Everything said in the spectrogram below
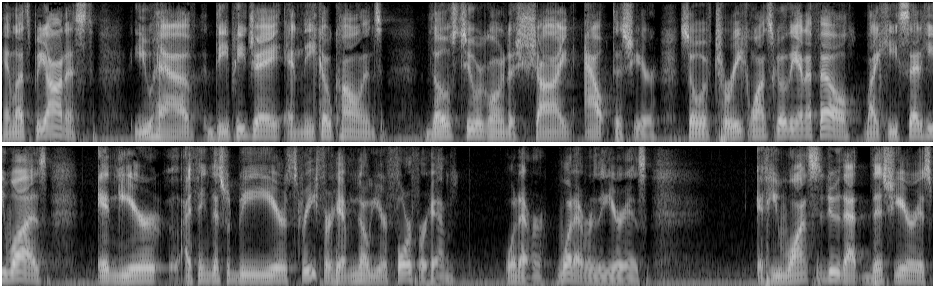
And let's be honest, you have DPJ and Nico Collins. Those two are going to shine out this year. So if Tariq wants to go to the NFL, like he said he was, in year, I think this would be year three for him. No, year four for him. Whatever, whatever the year is. If he wants to do that, this year is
